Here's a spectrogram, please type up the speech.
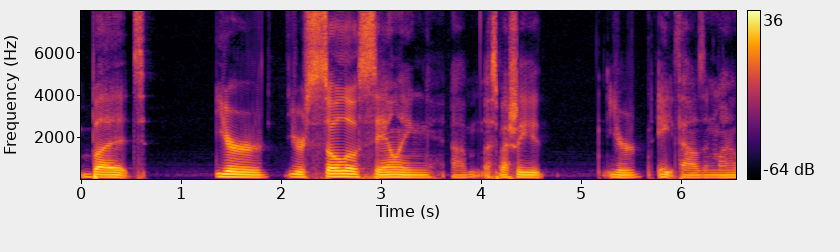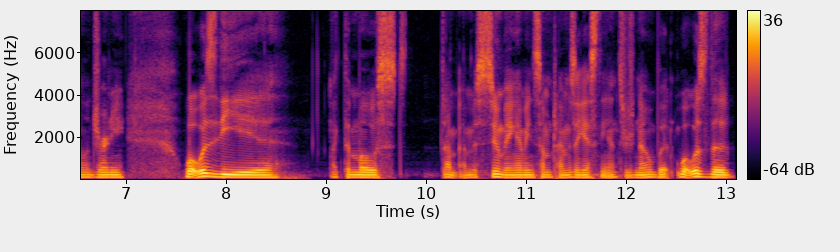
but your your solo sailing, um, especially your eight thousand mile journey, what was the like the most I'm, I'm assuming. I mean, sometimes I guess the answer is no. But what was the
